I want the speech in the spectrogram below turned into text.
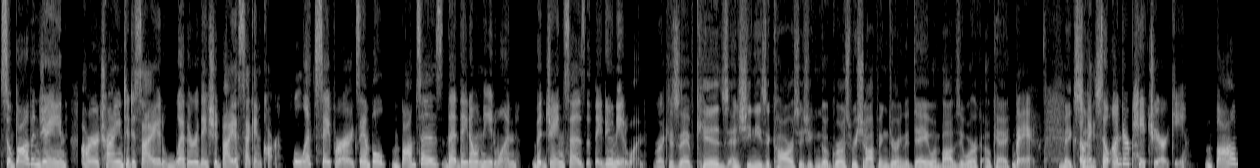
So Bob and Jane are trying to decide whether they should buy a second car. Let's say, for our example, Bob says that they don't need one, but Jane says that they do need one. Right, because they have kids and she needs a car so she can go grocery shopping during the day when Bob's at work. Okay, Right. makes sense. Okay, so under patriarchy, Bob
